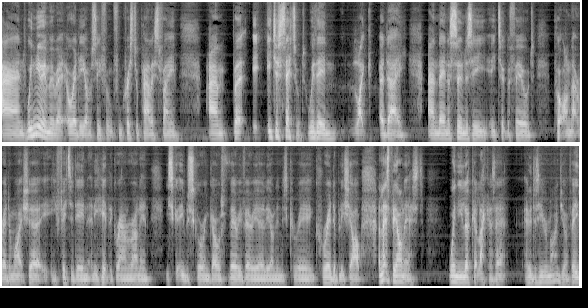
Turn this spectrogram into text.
and we knew him already, obviously from from Crystal Palace fame. Um, but he just settled within like a day, and then as soon as he he took the field, put on that red and white shirt, he fitted in and he hit the ground running. He, sc- he was scoring goals very, very early on in his career, incredibly sharp. And let's be honest, when you look at Lacazette, who does he remind you of? He,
